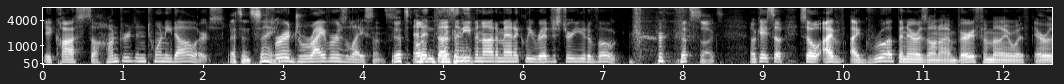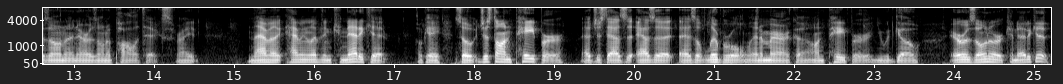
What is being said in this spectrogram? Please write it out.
It costs hundred and twenty dollars. That's insane. for a driver's license. That's and it doesn't even automatically register you to vote. that sucks. Okay, so so I've I grew up in Arizona. I'm very familiar with Arizona and Arizona politics, right? Having lived in Connecticut, okay, so just on paper, uh, just as a, as a as a liberal in America, on paper, you would go Arizona or Connecticut.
